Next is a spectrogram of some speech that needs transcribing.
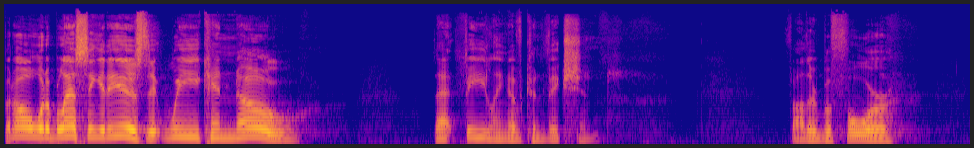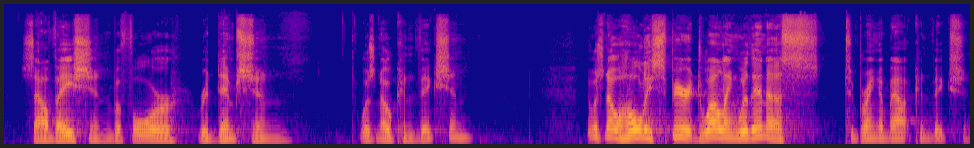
But oh, what a blessing it is that we can know that feeling of conviction. Father, before salvation, before redemption, there was no conviction. There was no Holy Spirit dwelling within us to bring about conviction.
